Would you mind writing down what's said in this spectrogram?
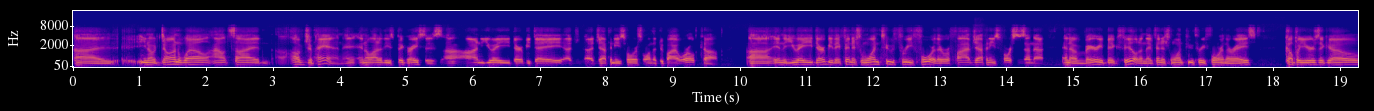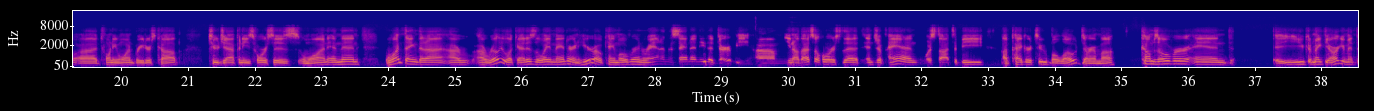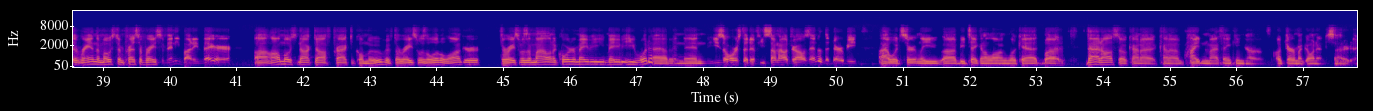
uh, you know, done well outside of Japan in, a lot of these big races. Uh, on UAE Derby Day, a, a, Japanese horse won the Dubai World Cup. Uh, in the UAE Derby, they finished one, two, three, four. There were five Japanese horses in the in a very big field, and they finished one, two, three, four in the race. A couple years ago, uh, 21 Breeders' Cup two Japanese horses won. And then one thing that I, I, I, really look at is the way Mandarin Hero came over and ran in the Santa Anita Derby. Um, you know, that's a horse that in Japan was thought to be a peg or two below Derma, comes over and you could make the argument that ran the most impressive race of anybody there. Uh, almost knocked off practical move. If the race was a little longer, the race was a mile and a quarter, maybe maybe he would have. And then he's a horse that if he somehow draws into the Derby, I would certainly uh, be taking a long look at. But that also kind of kind of heightened my thinking of, of Derma going into Saturday.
